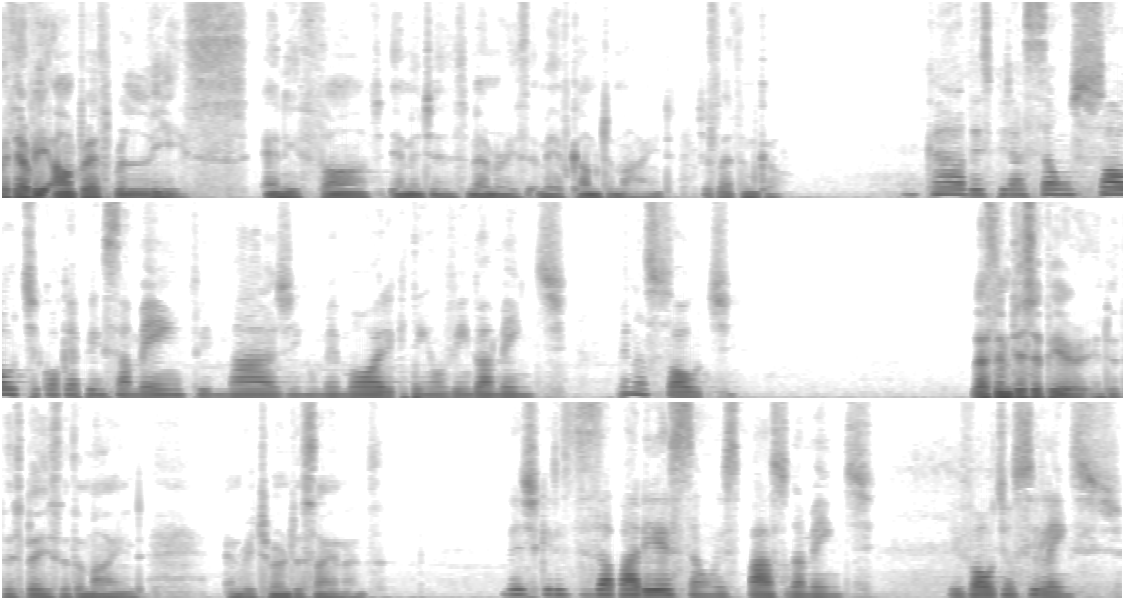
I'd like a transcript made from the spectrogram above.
With every out breath, release any thoughts, images, memories that may have come to mind. Just let them go. Cada expiração, solte qualquer pensamento, imagem ou memória que tenham vindo à mente. Apenas solte. Let them disappear into the space of the mind and return to silence. Deixe que eles desapareçam no espaço da mente e volte ao silêncio.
